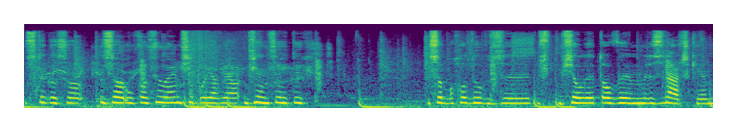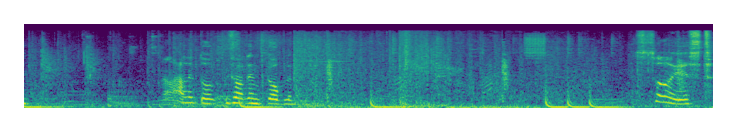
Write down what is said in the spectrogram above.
Z tego co zauważyłem, się pojawia więcej tych samochodów z fioletowym znaczkiem. No ale to żaden problem. Co jest?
